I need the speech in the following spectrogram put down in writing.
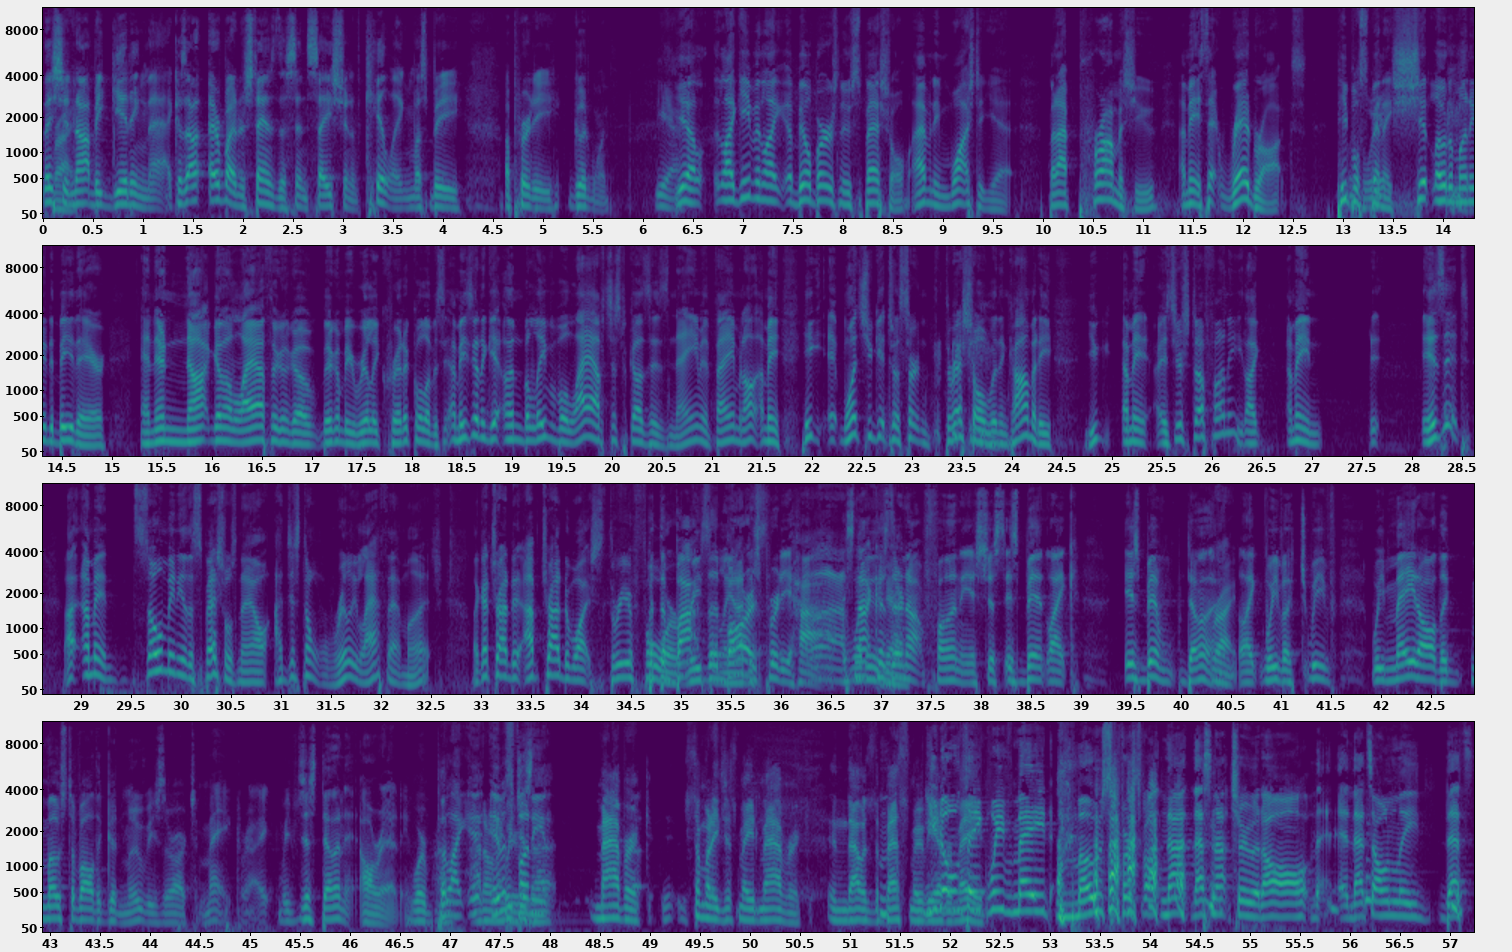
They should not be getting that because everybody understands the sensation of killing must be a pretty good one. yeah, Yeah, like even like uh, Bill Burr's new special. I haven't even watched it yet, but I promise you, I mean, it's at Red Rocks. People spend a shitload of money to be there, and they're not going to laugh. They're going to go. They're going to be really critical of his. I mean, he's going to get unbelievable laughs just because of his name and fame and all. I mean, he once you get to a certain threshold within comedy, you. I mean, is your stuff funny? Like, I mean, it, is it? I, I mean, so many of the specials now, I just don't really laugh that much. Like I tried to, I've tried to watch three or four But the, bo- recently. I bar just- is pretty high. Ah, it's not because they're not funny. It's just it's been like it's been done. Right. Like we've uh, we've we made all the most of all the good movies there are to make. Right. We've just done it already. We're But like, it, it was funny. that. Maverick. Somebody just made Maverick, and that was the mm, best movie. you don't made. think we've made most? First of all, not that's not true at all. Th- That's only that's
